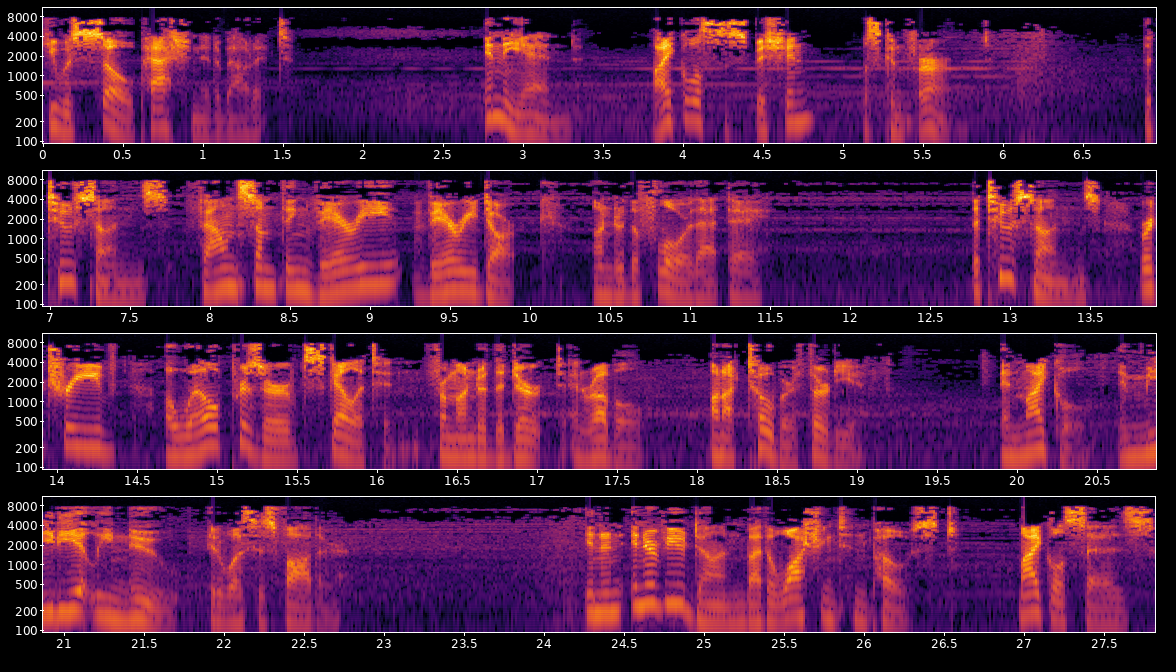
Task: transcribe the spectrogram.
he was so passionate about it. In the end, Michael's suspicion was confirmed. The two sons found something very, very dark under the floor that day. The two sons retrieved a well-preserved skeleton from under the dirt and rubble on October 30th, and Michael immediately knew it was his father. In an interview done by the Washington Post, Michael says,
